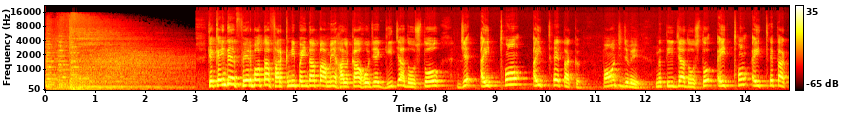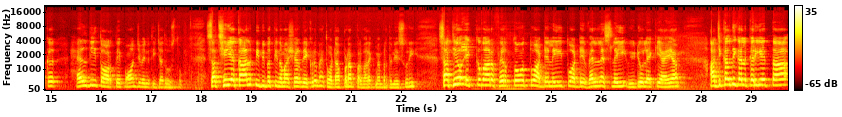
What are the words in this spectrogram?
ਕਿ ਕਹਿੰਦੇ ਫੇਰ ਬਹੁਤਾ ਫ਼ਰਕ ਨਹੀਂ ਪੈਂਦਾ ਭਾਵੇਂ ਹਲਕਾ ਹੋ ਜੇ ਗੀਜਾ ਦੋਸਤੋ ਜੇ ਇੱਥੋਂ ਇੱਥੇ ਤੱਕ ਪਹੁੰਚ ਜਵੇ। ਨਤੀਜਾ ਦੋਸਤੋ, ਇੱਥੋਂ ਇੱਥੇ ਤੱਕ ਹੈਲਦੀ ਤੌਰ ਤੇ ਪਹੁੰਚ ਜਵੇ ਨਤੀਜਾ ਦੋਸਤੋ। ਸਤਿ ਸ਼੍ਰੀ ਅਕਾਲ ਪੀਬੀ ਬੱਤੀ ਨਵਾਂ ਸ਼ਹਿਰ ਦੇਖ ਰਹੇ ਹੋ। ਮੈਂ ਤੁਹਾਡਾ ਆਪਣਾ ਪਰਿਵਾਰਕ ਮੈਂਬਰ ਦਿਨੇਸ਼ ਸੂਰੀ। ਸਾਥੀਓ, ਇੱਕ ਵਾਰ ਫਿਰ ਤੋਂ ਤੁਹਾਡੇ ਲਈ, ਤੁਹਾਡੇ ਵੈਲਨੈਸ ਲਈ ਵੀਡੀਓ ਲੈ ਕੇ ਆਏ ਆ ਅੱਜ ਕੱਲ ਦੀ ਗੱਲ ਕਰੀਏ ਤਾਂ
